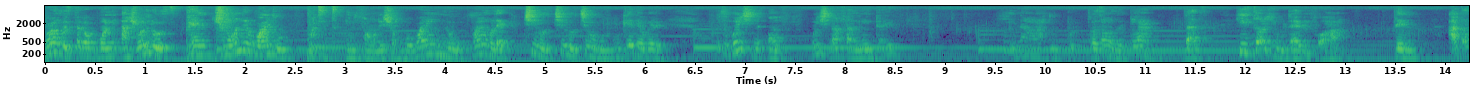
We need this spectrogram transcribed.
Warren would stack up money and she wanted to spend. She wanted wine to put it in foundation, but wine no. wine was like chill, chill, chill. We'll get there with it. So when she um, when she now finally died, he now had to put because that was the plan that he thought he would die before her. Then after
